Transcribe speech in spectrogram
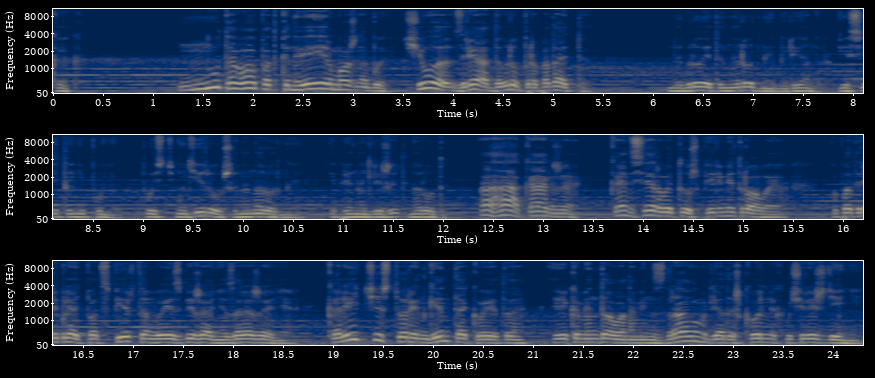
как?» «Ну, того под конвейер можно бы. Чего зря добро пропадать-то?» «Добро — это народное, Бельянов, если ты не понял. Пусть мутировавшее на народное и принадлежит народу». «Ага, как же. Консервы тушь периметровая. Употреблять под спиртом во избежание заражения. Количество рентген такое-то. Рекомендовано Минздравом для дошкольных учреждений.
